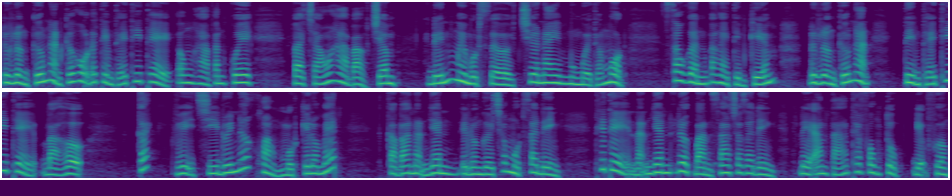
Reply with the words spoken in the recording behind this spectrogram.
lực lượng cứu nạn cứu hộ đã tìm thấy thi thể ông Hà Văn Quê và cháu Hà Bảo Trâm đến 11 giờ trưa nay mùng 10 tháng 1. Sau gần 3 ngày tìm kiếm, lực lượng cứu nạn tìm thấy thi thể bà Hợ cách vị trí đuối nước khoảng 1 km. Cả ba nạn nhân đều là người trong một gia đình. Thi thể nạn nhân đã được bàn giao cho gia đình để an táng theo phong tục địa phương.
